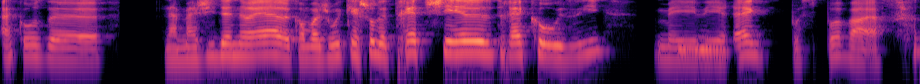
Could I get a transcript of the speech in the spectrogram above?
à cause de la magie de Noël, qu'on va jouer quelque chose de très chill, très cosy, mais Mhm. les règles poussent pas vers ça.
